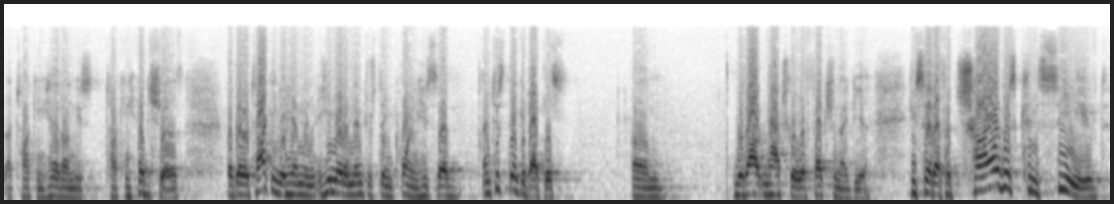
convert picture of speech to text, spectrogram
a talking head on these talking head shows. But they were talking to him, and he made an interesting point. He said, and just think about this um, without natural affection idea. He said, if a child is conceived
